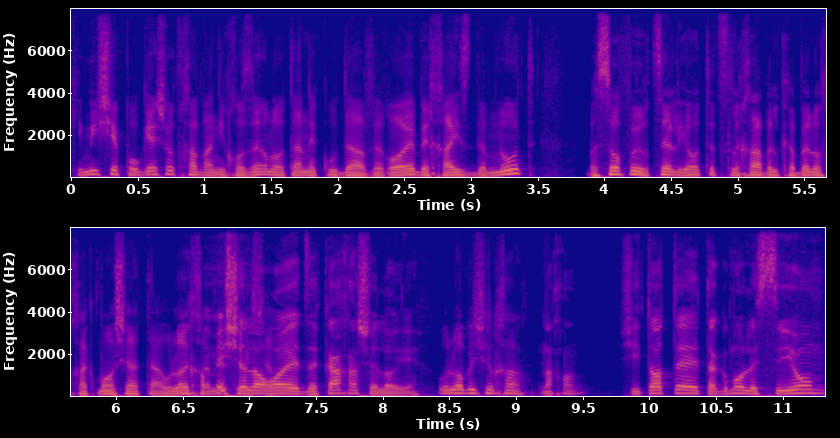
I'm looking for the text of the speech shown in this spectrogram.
כי מי שפוגש אותך, ואני חוזר לאותה נקודה, ורואה בך הזדמנות, בסוף הוא ירצה להיות אצלך ולקבל אותך כמו שאתה, הוא לא יחפש ומי שלא לשם. רואה את זה ככה, שלא יהיה. הוא לא בשבילך. נכון. שיטות אה, תגמול לסיום,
